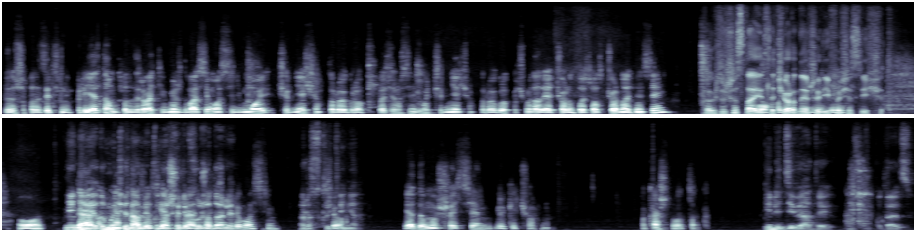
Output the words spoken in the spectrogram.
того, чтобы подозрительный. При этом подозреваете между 2-7, а седьмой чернее, чем второй игрок. То есть, у вас седьмой чернее, чем второй игрок. Почему тогда я черный? То есть, у вас черный 1-7? Как же шестая, если черная шерифа сейчас ищет? Вот. Не-не, я думаю, мне динамику на я шерифа уже дали. 24-8. Раскрытия Всё. нет. Я думаю, 6-7, игроки черные. Пока что вот так. Или девятый пытаются.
